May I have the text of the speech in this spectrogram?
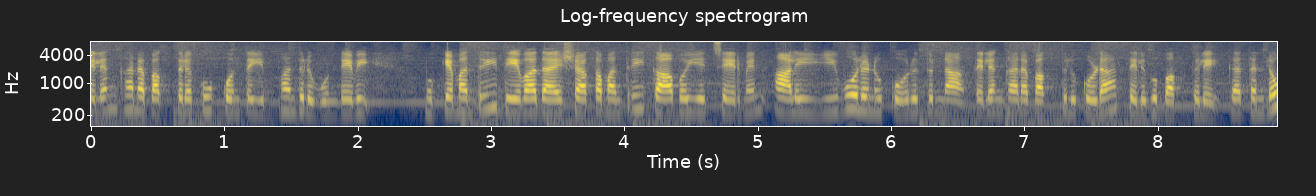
తెలంగాణ భక్తులకు కొంత ఇబ్బందులు ఉండేవి. ముఖ్యమంత్రి దేవాదాయ శాఖ మంత్రి కాబోయే చైర్మన్ ఆలయ ఈవోలను కోరుతున్న తెలంగాణ భక్తులు కూడా తెలుగు భక్తులే. గతంలో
